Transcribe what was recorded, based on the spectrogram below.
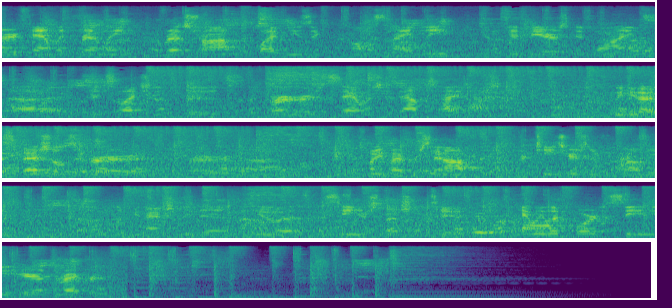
very family-friendly restaurant with live music almost nightly. You know, good beers, good wines, uh, good selection of foods, burgers, sandwiches, appetizers. We do have specials for, for uh, 25% off for, for teachers, and we're probably uh, looking actually to do a, a senior special too. And we look forward to seeing you here at the Wrec Room.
